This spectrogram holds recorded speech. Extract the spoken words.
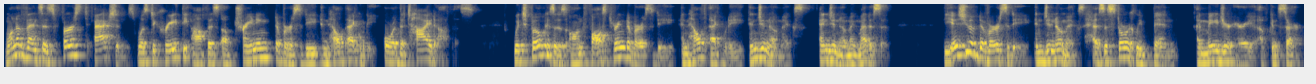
One of Vince's first actions was to create the Office of Training, Diversity, and Health Equity, or the TIDE office, which focuses on fostering diversity and health equity in genomics and genomic medicine. The issue of diversity in genomics has historically been a major area of concern.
